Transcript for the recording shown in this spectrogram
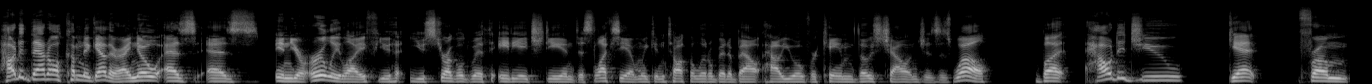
how did that all come together? I know as as in your early life you you struggled with ADHD and dyslexia and we can talk a little bit about how you overcame those challenges as well. But how did you get from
